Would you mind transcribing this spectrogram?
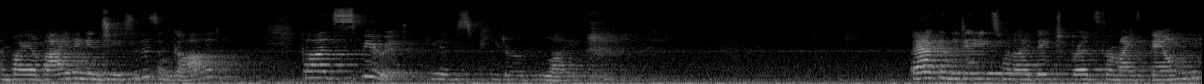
And by abiding in Jesus and God, God's Spirit gives Peter life. Back in the days when I baked bread for my family,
